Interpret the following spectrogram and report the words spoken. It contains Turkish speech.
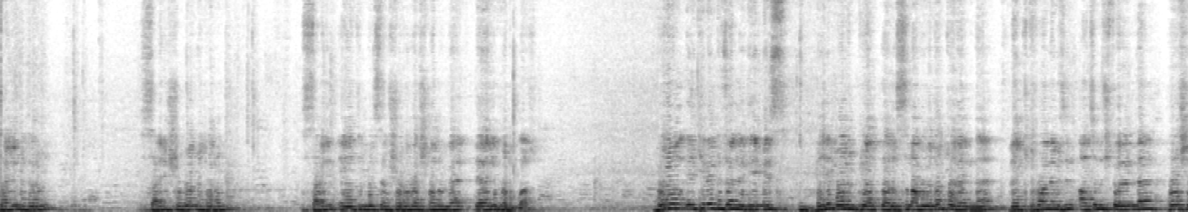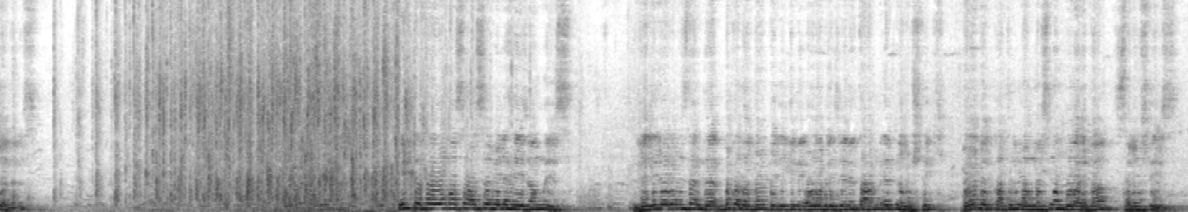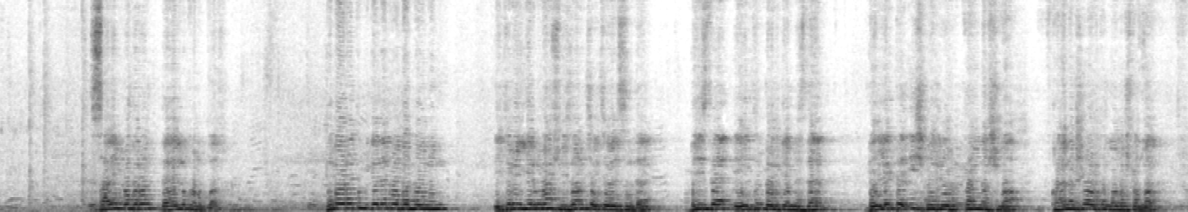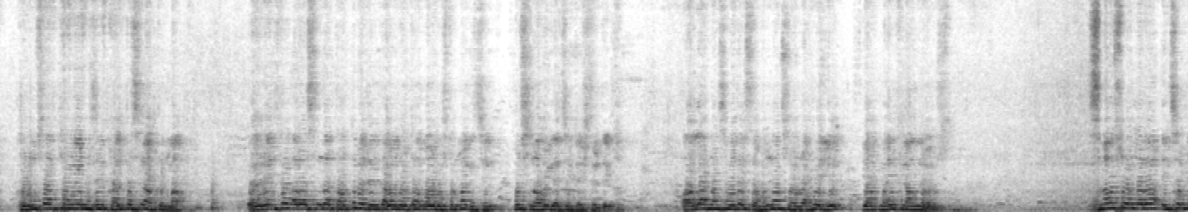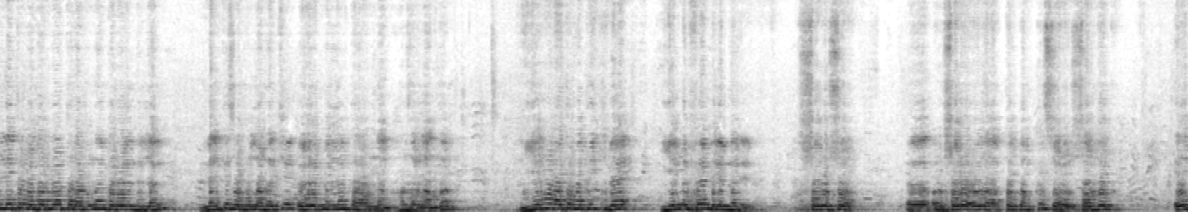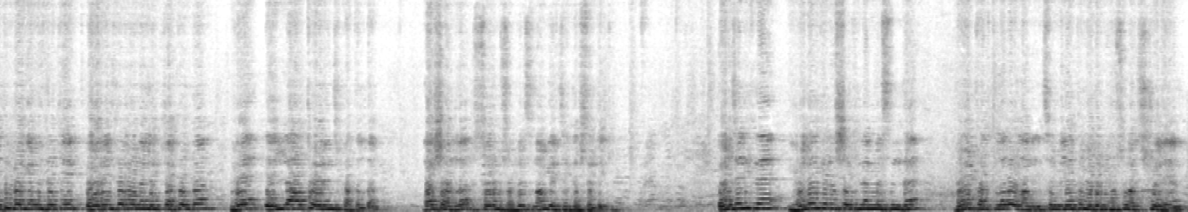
Sayın Müdürüm, Sayın Şube Müdürüm, Sayın Eğitim Bilsen Şube Başkanım ve değerli konuklar. Bu yıl ilkini düzenlediğimiz bilim olimpiyatları sınavı ödül törenine ve kütüphanemizin açılış törenine hoş geldiniz. İlk defa olması hasebiyle heyecanlıyız. Velilerimizden de bu kadar büyük bir ilginin olabileceğini tahmin etmemiştik. Böyle bir katılım olmasından dolayı da sevinçliyiz. Sayın Müdürüm, değerli konuklar. Din Öğretim Genel Müdürlüğü'nün 2023 vizyon çerçevesinde biz de eğitim bölgemizde birlikte işbirliği kaynaşma, kaynaşma ortamı oluşturmak, kurumsal kimliğimizin kalitesini artırmak, öğrenciler arasında tatlı bir rekabet ortamı oluşturmak için bu sınavı gerçekleştirdik. Allah nasip ederse bundan sonra her yıl yapmayı planlıyoruz. Sınav soruları İlçe Milli Eğitim Müdürlüğü tarafından görevlendirilen merkez okullardaki öğretmenler tarafından hazırlandı. 20 matematik ve 20 fen bilimleri sorusu e, soru olarak toplam 40 soru sorduk. Eğitim bölgemizdeki öğrencilere yönelik yapıldı ve 56 öğrenci katıldı. Başarılı sorumsuz bir sınav gerçekleştirdik. Öncelikle yönergenin şekillenmesinde büyük katkıları olan İlçe Milli Eğitim Yusuf Açıköre'ye,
